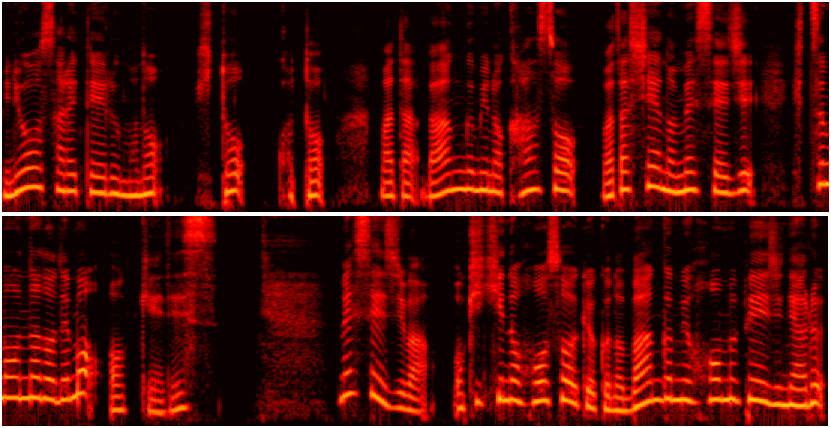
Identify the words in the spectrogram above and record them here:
魅了されているもの人ことまた番組の感想私へのメッセージ質問などでも OK です。メッセージはお聞きの放送局の番組ホームページにある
